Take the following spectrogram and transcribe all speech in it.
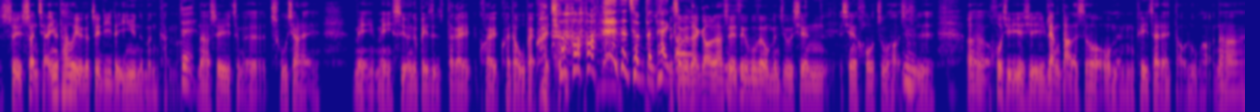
所以算起来，因为它会有一个最低的营运的门槛嘛，对。那所以整个除下来，每每使用一个杯子，大概快快到五百块钱，这成本太高，成本太高了。那所以这个部分我们就先先 hold 住哈，就是呃，或许也许量大的时候，我们可以再来导入哈。那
